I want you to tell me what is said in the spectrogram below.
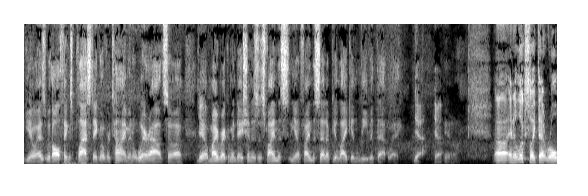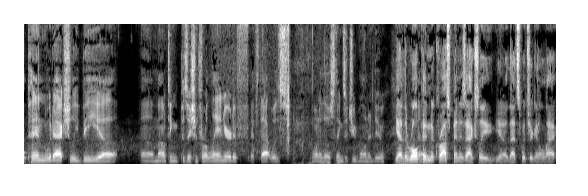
you know, as with all things plastic, over time it'll wear out. So, uh, yeah. you know, my recommendation is just find this, you know, find the setup you like and leave it that way. Yeah, yeah. You know. Uh, and it looks like that roll pin would actually be a, a, mounting position for a lanyard if if that was one of those things that you'd want to do. Yeah, the roll pin, um, the cross pin is actually, you know, that's what you're going to latch,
